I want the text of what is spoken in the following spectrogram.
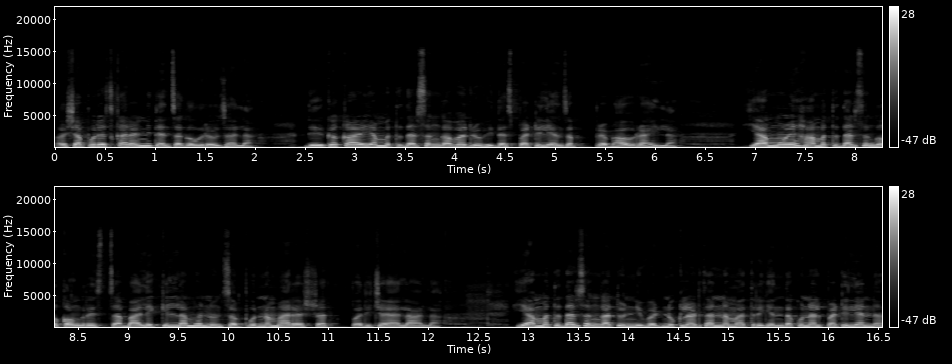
अशा पुरस्कारांनी त्यांचा गौरव झाला. दीर्घकाळ या मतदारसंघावर रोहिदास पाटील यांचा प्रभाव राहिला. यामुळे हा मतदारसंघ काँग्रेसचा बालेकिल्ला म्हणून संपूर्ण महाराष्ट्रात परिचयाला आला. या मतदारसंघातून निवडणूक लढताना मात्र यंदा कुणाल पाटील यांना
